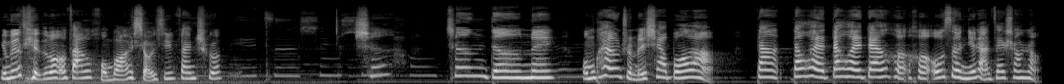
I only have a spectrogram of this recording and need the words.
有没有铁子帮我发个红包啊？小心翻车。是真的美。我们快要准备下播了，大大坏大坏蛋和和欧瑟，你俩再上上，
